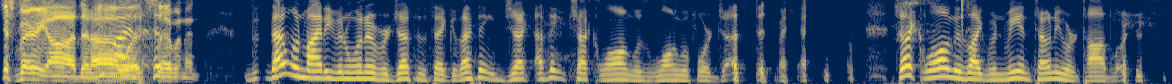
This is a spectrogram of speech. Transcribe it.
Just very odd that Iowa might- at seven and That one might even win over Justin's head because I think Chuck, I think Chuck Long was long before Justin, man. Chuck Long was like when me and Tony were toddlers.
